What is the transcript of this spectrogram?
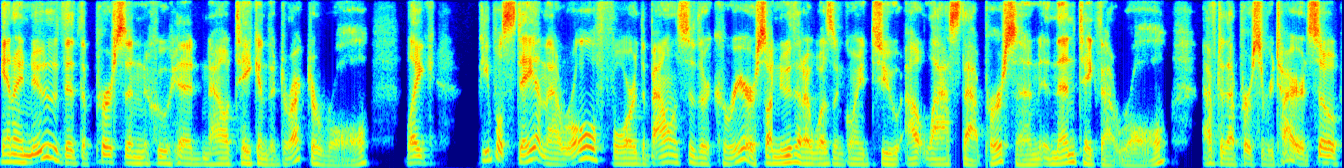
And I knew that the person who had now taken the director role, like people stay in that role for the balance of their career. So I knew that I wasn't going to outlast that person and then take that role after that person retired. So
